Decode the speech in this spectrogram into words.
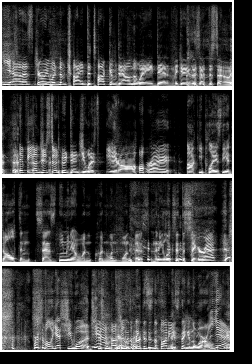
Yeah, that's true. He wouldn't have tried to talk him down the way he did at the beginning of this episode if he understood who Denji was at all. Right? Aki plays the adult and says, Himino wouldn't, wouldn't, wouldn't want this. And then he looks at the cigarette. First of all, yes, she would. This would- she would think this is the funniest thing in the world. Yeah,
